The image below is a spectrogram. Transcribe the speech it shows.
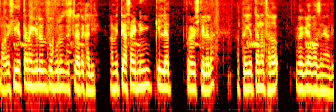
मगाशी येताना गेलेलो तो बुरुज दिसतोय आता खाली. आम्ही त्या साईडनी किल्ल्यात प्रवेश केलेला. आता येताना थोडं वेगळ्या बाजूने आले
